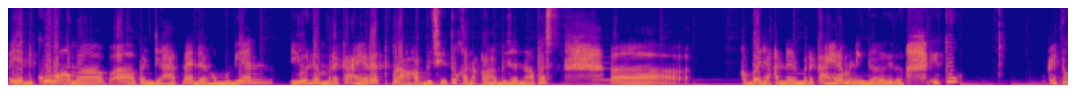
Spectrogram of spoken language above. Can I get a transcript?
ya dikurung sama uh, penjahatnya dan kemudian ya udah mereka akhirnya terperangkap di situ karena kehabisan napas uh, kebanyakan dari mereka akhirnya meninggal gitu. Itu itu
